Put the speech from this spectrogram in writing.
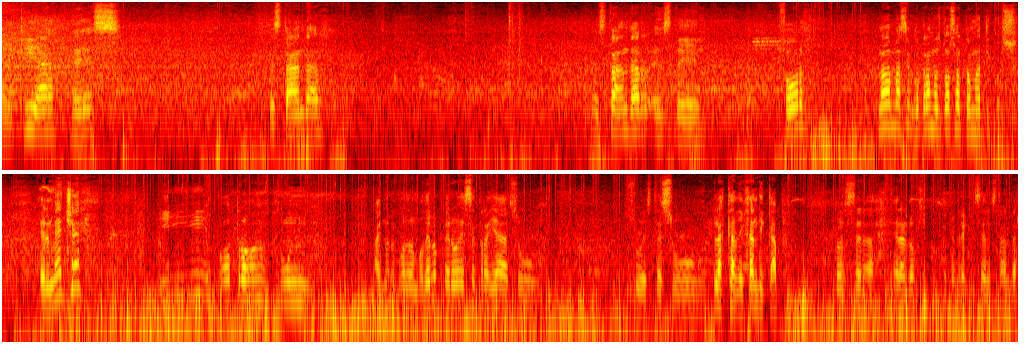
El Kia es estándar. Estándar, este Ford. Nada más encontramos dos automáticos. El Meche y otro, un, ay no recuerdo el modelo, pero ese traía su su, este, su placa de handicap. Entonces era, era lógico que tendría que ser estándar,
